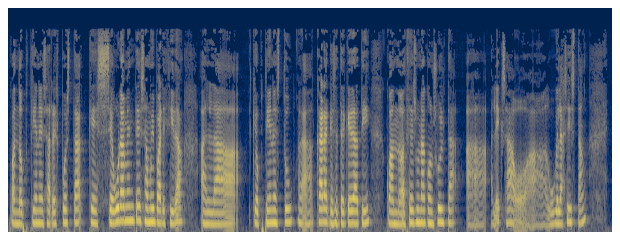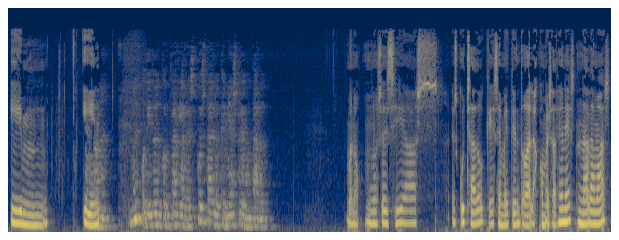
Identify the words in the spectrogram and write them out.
cuando obtiene esa respuesta que seguramente sea muy parecida a la que obtienes tú, la cara que se te queda a ti cuando haces una consulta a Alexa o a Google Assistant y... y Perdona, no he podido encontrar la respuesta a lo que me has preguntado. bueno, no sé si has escuchado que se mete en todas las conversaciones nada más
